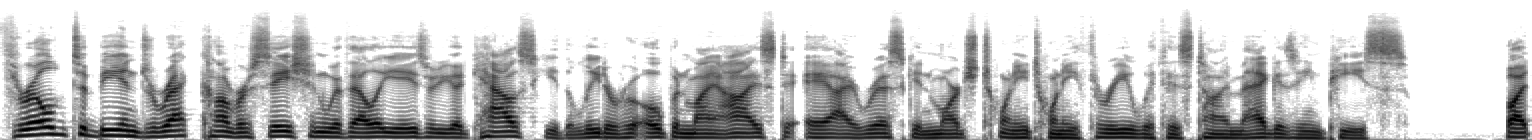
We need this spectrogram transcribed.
Thrilled to be in direct conversation with Eliezer Yudkowsky, the leader who opened my eyes to AI risk in March 2023 with his Time magazine piece, but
